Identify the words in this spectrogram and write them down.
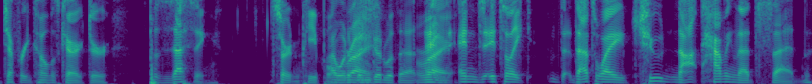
Jeffrey Combs' character possessing certain people. I would have been good with that. Right. And, and it's like th- that's why Chew not having that said,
